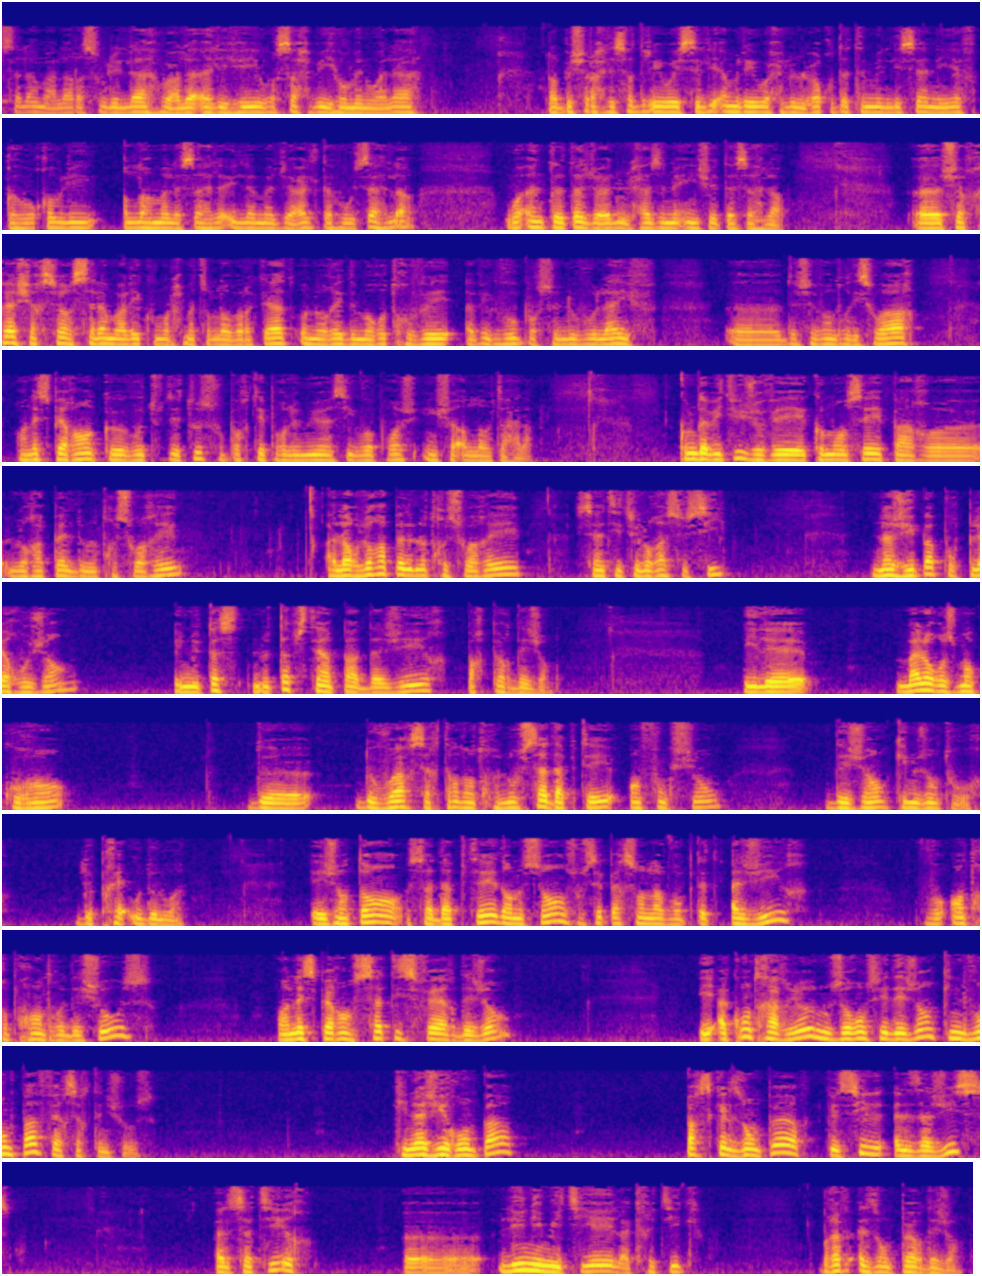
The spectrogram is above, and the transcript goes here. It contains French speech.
السلام على رسول الله وعلى آله وصحبه ومن والاه. رب اشرح لي صدري ويسر لي أمري واحلل عقدة من لساني يفقه قولي. اللهم لا سهل إلا ما جعلته سهلا وأنت تجعل الحزن إن شئت سهلا. شيخ خير شيخ سير السلام عليكم ورحمة الله وبركاته honoré de me retrouver avec vous pour ce nouveau live euh, de ce vendredi soir en espérant que vous toutes et tous vous portez pour le mieux ainsi que vos proches inshallah ta'ala. Comme d'habitude, je vais commencer par euh, le rappel de notre soirée. Alors, le rappel de notre soirée s'intitulera ceci N'agis pas pour plaire aux gens et ne t'abstiens pas d'agir par peur des gens. Il est malheureusement courant de, de voir certains d'entre nous s'adapter en fonction des gens qui nous entourent, de près ou de loin. Et j'entends s'adapter dans le sens où ces personnes-là vont peut-être agir, vont entreprendre des choses en espérant satisfaire des gens. Et à contrario, nous aurons aussi des gens qui ne vont pas faire certaines choses, qui n'agiront pas parce qu'elles ont peur que si elles agissent, elles s'attirent euh, l'inimitié, la critique. Bref, elles ont peur des gens.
